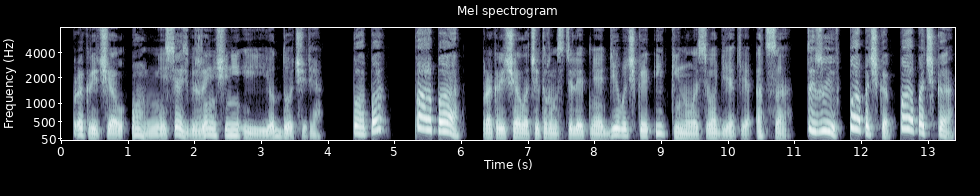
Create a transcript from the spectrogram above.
– прокричал он, несясь к женщине и ее дочери. «Папа? Папа!» – прокричала четырнадцатилетняя девочка и кинулась в объятия отца. «Ты жив! Папочка! Папочка!»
